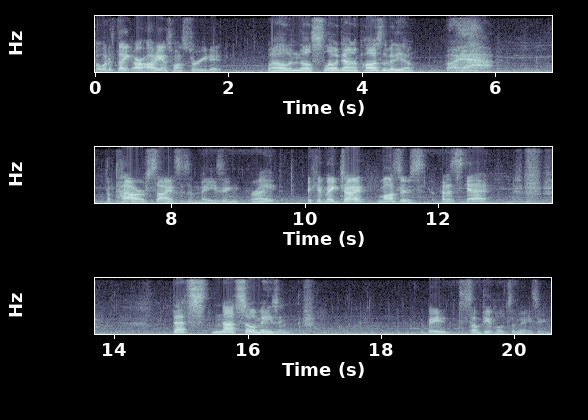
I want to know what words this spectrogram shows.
But what if like our audience wants to read it? Well, then they'll slow it down and pause the video, Oh yeah. The power of science is amazing. right? It can make giant monsters out of scat. That's not so amazing. I mean, to some people it's amazing.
